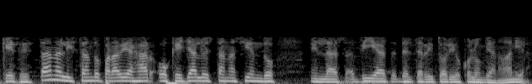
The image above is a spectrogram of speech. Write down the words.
que se están alistando para viajar o que ya lo están haciendo en las vías del territorio colombiano. Daniela.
